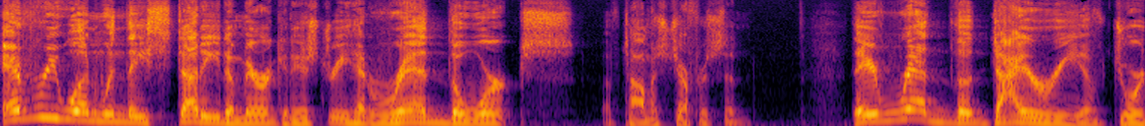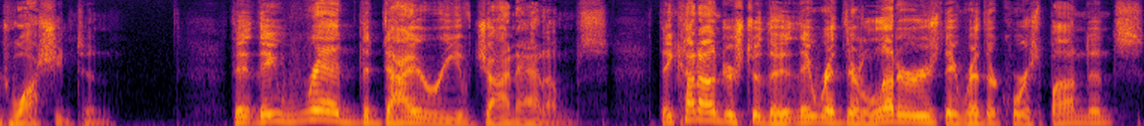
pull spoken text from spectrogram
Everyone, when they studied American history, had read the works of Thomas Jefferson. They read the diary of George Washington. They, they read the diary of John Adams they kind of understood. The, they read their letters, they read their correspondence.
